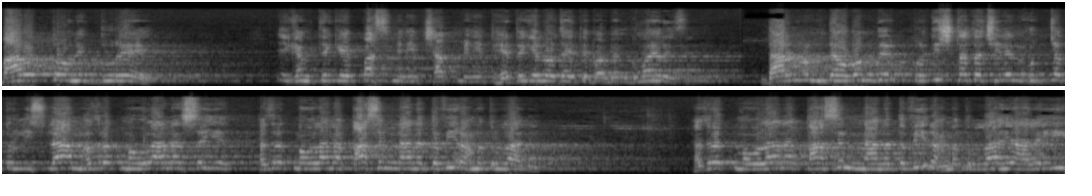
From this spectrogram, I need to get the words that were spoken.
ভারত তো অনেক দূরে। এখান থেকে পাঁচ মিনিট, সাত মিনিট হেঁটে গেলেও যাইতে পারবেন, ঘুমায় রয়েছে দারুল দেওবন্দের প্রতিষ্ঠাতা ছিলেন হুজ্জাতুল ইসলাম হজরত মৌলানা সৈয়দ হজরত মৌলানা কাসিম নানা তবি রহমতুল্লাহ আলী হজরত মৌলানা কাসিম নানা তবি রহমতুল্লাহ আলী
